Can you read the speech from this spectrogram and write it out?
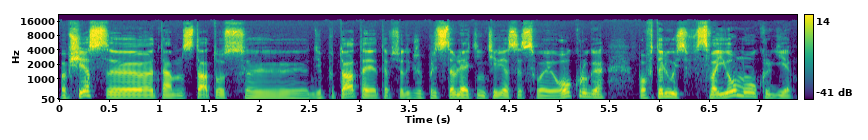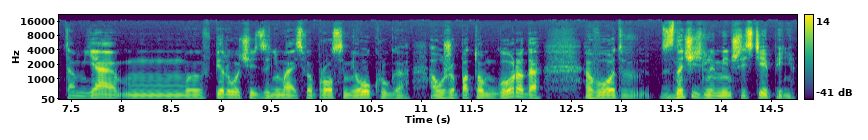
вообще с, э, там, статус депутата это все-таки же представлять интересы своего округа, Повторюсь, в своем округе, там я в первую очередь занимаюсь вопросами округа, а уже потом города, вот, в значительно меньшей степени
